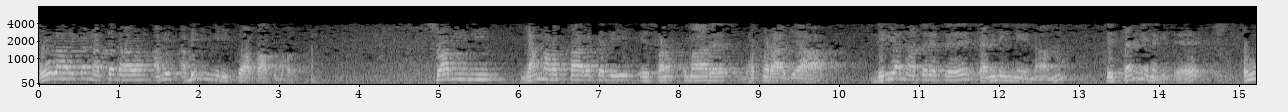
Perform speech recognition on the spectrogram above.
ඕලාරිකං අත්තභාවං අමි අභිනිමිනිත්වා පාපභවති. ස්වාමීනි යම් අවස්ථාවකදී ඒ සනත් කුමාර භක්ම රාජයා දෙවියන් අතරට පැමිණෙන්නේ නම් ඒ පැමිණෙන විට ඔහු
